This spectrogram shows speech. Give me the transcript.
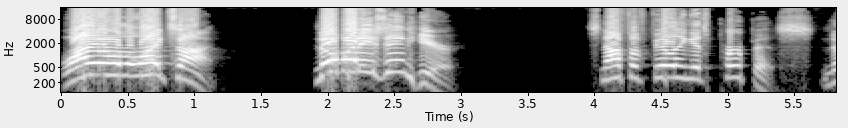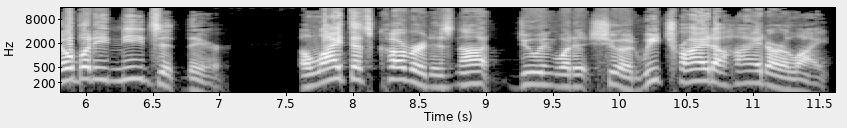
Why are all the lights on? Nobody's in here. It's not fulfilling its purpose. Nobody needs it there. A light that's covered is not doing what it should. We try to hide our light.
